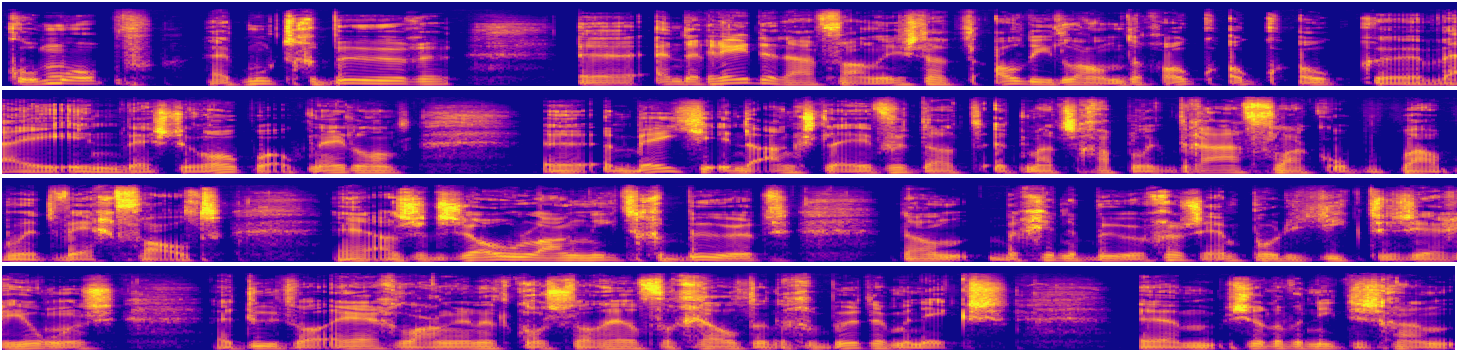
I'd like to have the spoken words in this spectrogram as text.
kom op, het moet gebeuren. Uh, en de reden daarvan is dat al die landen, ook, ook, ook uh, wij in West-Europa, ook Nederland, uh, een beetje in de angst leven dat het maatschappelijk draagvlak op een bepaald moment wegvalt. als het zo lang niet gebeurt, dan beginnen burgers en politiek te zeggen: jongens, het duurt wel erg lang en het kost wel heel veel geld en er gebeurt helemaal niks. Um, zullen we niet eens gaan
